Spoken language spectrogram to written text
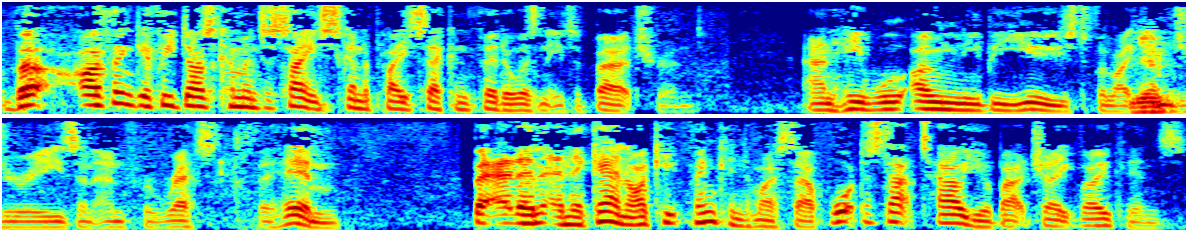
But I think if he does come into Saints, he's going to play second fiddle, isn't he, to Bertrand? And he will only be used for like Yeah. injuries and, and for rest for him. But and, and again, I keep thinking to myself, what does that tell you about Jake Vokins?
